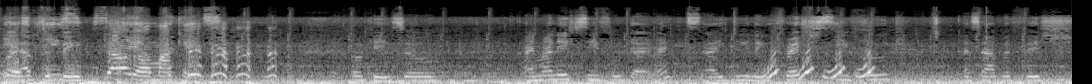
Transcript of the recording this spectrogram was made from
Well, I have to sell your market. Okay, so I manage seafood direct. I deal in fresh seafood, cassava fish,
